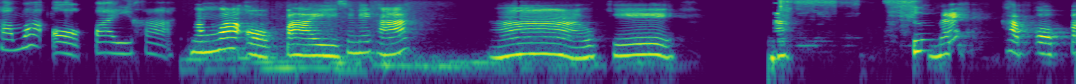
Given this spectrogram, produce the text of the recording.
คำว่าออกไปค่ะคำว่าออกไปใช่ไหมคะอ่าโอเคอะเห็นไหมขับออกไป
